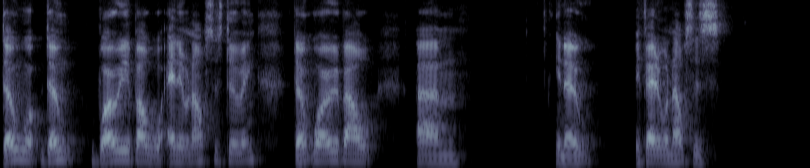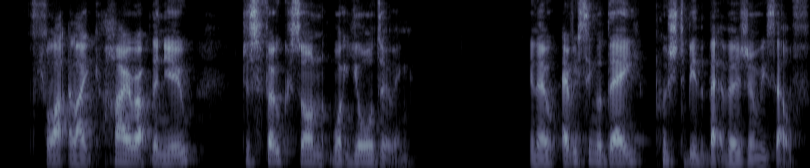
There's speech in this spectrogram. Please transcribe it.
Don't don't worry about what anyone else is doing. Don't worry about um, you know if anyone else is flat, like higher up than you. Just focus on what you're doing. You know, every single day, push to be the better version of yourself.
